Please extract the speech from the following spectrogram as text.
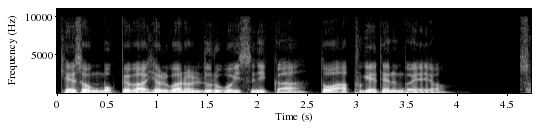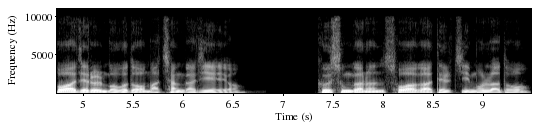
계속 목뼈가 혈관을 누르고 있으니까 또 아프게 되는 거예요. 소화제를 먹어도 마찬가지예요. 그 순간은 소화가 될지 몰라도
